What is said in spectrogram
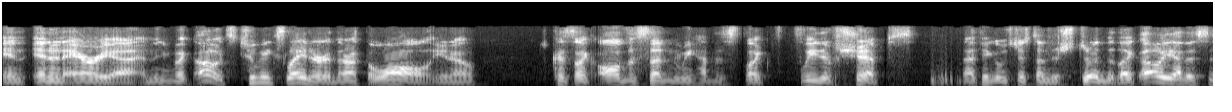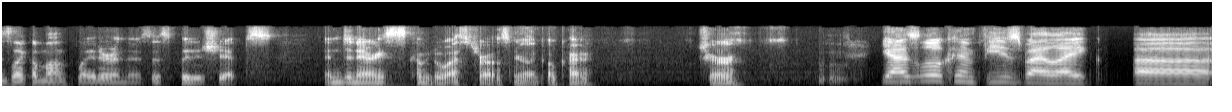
in in an area, and then you're like, oh, it's two weeks later, and they're at the wall, you know, because like all of a sudden we had this like fleet of ships. And I think it was just understood that like, oh yeah, this is like a month later, and there's this fleet of ships, and Daenerys is coming to Westeros, and you're like, okay, sure. Yeah, I was a little confused by like uh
